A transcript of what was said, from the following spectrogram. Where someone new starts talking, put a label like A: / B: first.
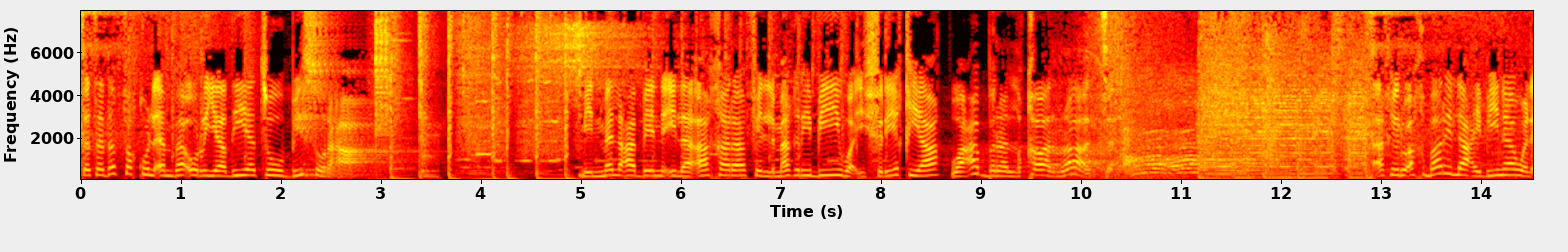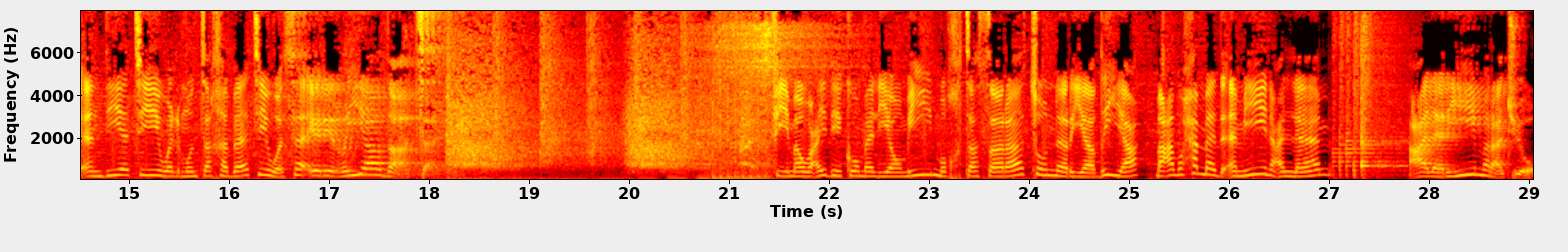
A: تتدفق الأنباء الرياضية بسرعة. من ملعب إلى آخر في المغرب وإفريقيا وعبر القارات. آخر أخبار اللاعبين والأندية والمنتخبات وسائر الرياضات. في موعدكم اليومي مختصرات رياضية مع محمد أمين علام على ريم راديو.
